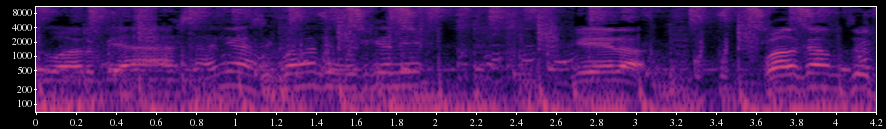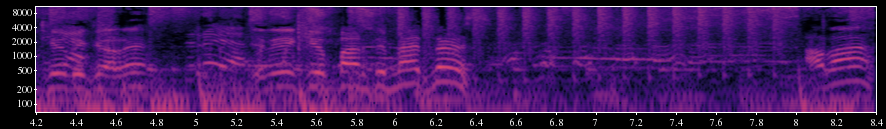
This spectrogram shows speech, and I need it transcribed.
Luar biasa. Ini asik banget nih musiknya nih. Gila. Welcome to Cubicle ya. Ini Q Party Madness. Apa?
